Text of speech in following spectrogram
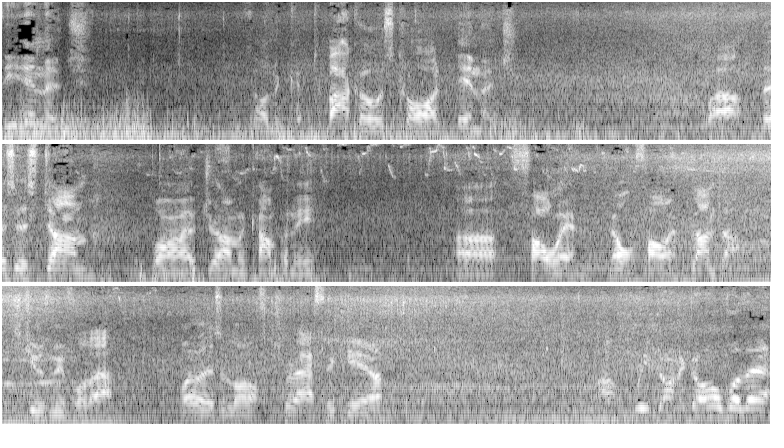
the image. So the tobacco is called image. Well, this is done by a German company, uh, VN, no VN, excuse me for that. Well, there's a lot of traffic here. Uh, we're gonna go over there.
